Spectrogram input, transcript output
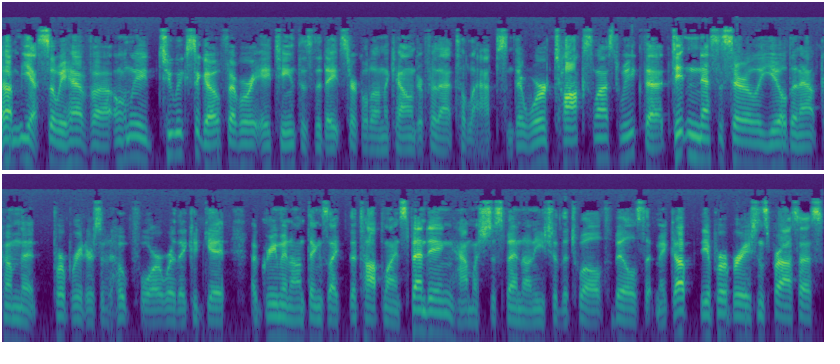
Um, yes, so we have uh, only two weeks to go. February 18th is the date circled on the calendar for that to lapse. There were talks last week that didn't necessarily yield an outcome that appropriators had hoped for, where they could get agreement on things like the top line spending, how much to spend on each of the 12 bills that make up the appropriations process,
